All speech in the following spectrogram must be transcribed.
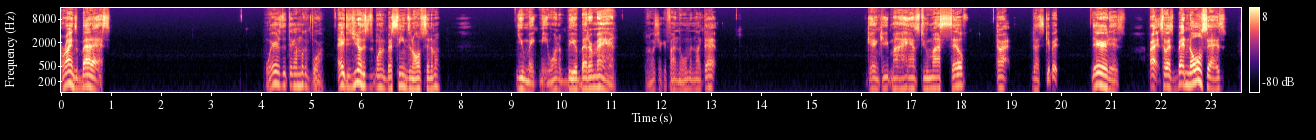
Orion's a badass. Where's the thing I'm looking for? Hey, did you know this is one of the best scenes in all of cinema? You make me want to be a better man. I wish I could find a woman like that. Can't keep my hands to myself. All right. Did I skip it? There it is. All right. So as Ben Noll says,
